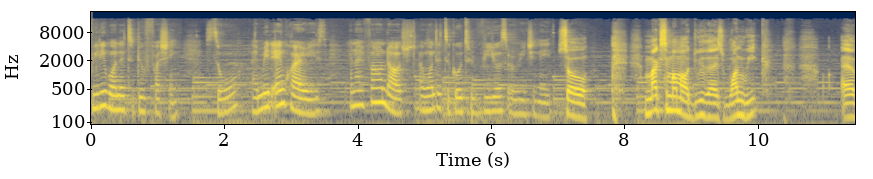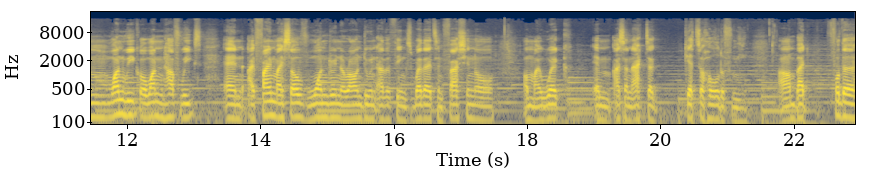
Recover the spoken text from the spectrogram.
really wanted to do fashion. So I made inquiries and I found out I wanted to go to Riohs Originate. So maximum I'll do there is one week, um, one week or one and a half weeks, and I find myself wandering around doing other things, whether it's in fashion or on my work um, as an actor gets a hold of me. Um, but for the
